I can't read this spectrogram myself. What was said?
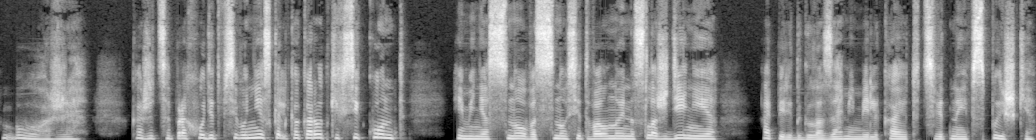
Боже, кажется, проходит всего несколько коротких секунд, и меня снова сносит волной наслаждения, а перед глазами мелькают цветные вспышки.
